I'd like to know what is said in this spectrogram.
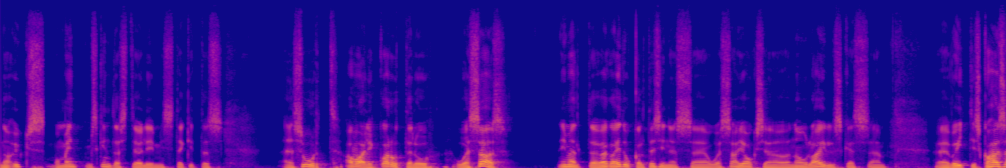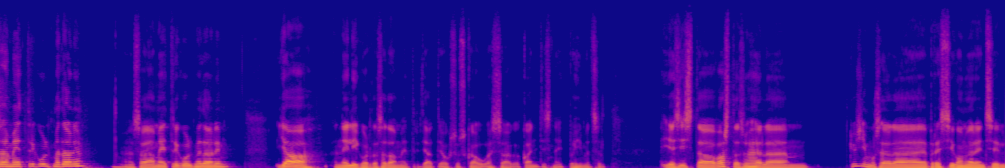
No üks moment, mis kindlasti oli, mis tekitas äh, suurt avalikku arutelu USA-s. nimelt äh, väga edukalt esines äh, USA jooksja No Lyles, kes võitis kahesaja meetri kuldmedali, saja meetri kuldmedali ja neli korda sada meetrit jaotejooksus ka USA-ga kandis neid põhimõtteliselt. ja siis ta vastas ühele mm, küsimusele pressikonverentsil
